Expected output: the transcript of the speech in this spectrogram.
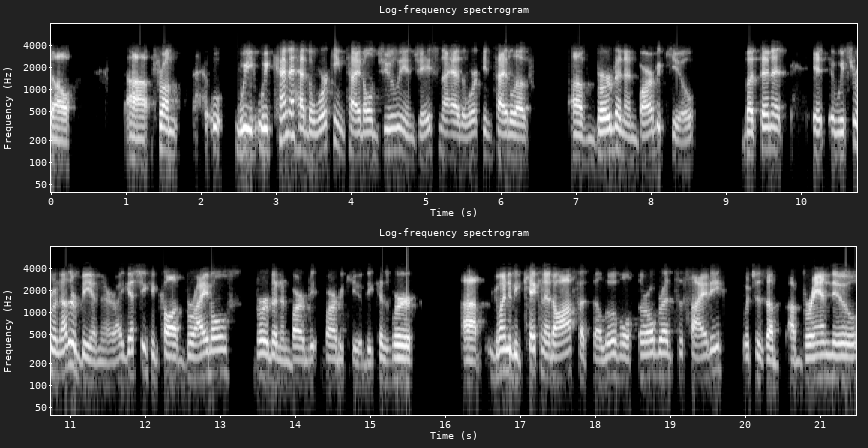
So, uh, from we we kind of had the working title. Julie and Jason, I had the working title of of bourbon and barbecue, but then it, it, we threw another B in there. I guess you could call it bridles, bourbon and barbecue because we're uh, going to be kicking it off at the Louisville Thoroughbred Society, which is a, a brand new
